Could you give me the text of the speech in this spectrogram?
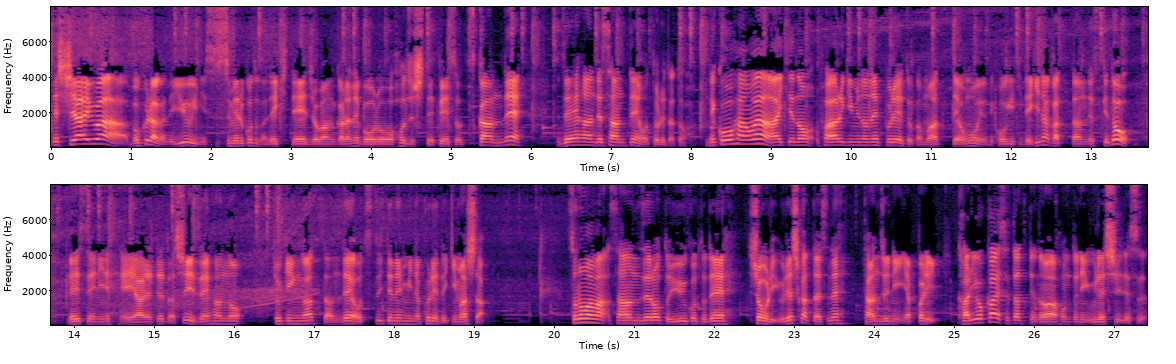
で、試合は僕らがね、優位に進めることができて、序盤からね、ボールを保持してペースを掴んで、前半で3点を取れたと。で、後半は相手のファール気味のね、プレーとかもあって思うように攻撃できなかったんですけど、冷静にね、やれてたし、前半の貯金があったんで、落ち着いてね、みんなプレーできました。そのまま3-0ということで、勝利嬉しかったですね。単純に、やっぱり、借りを返せたっていうのは本当に嬉しいです。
